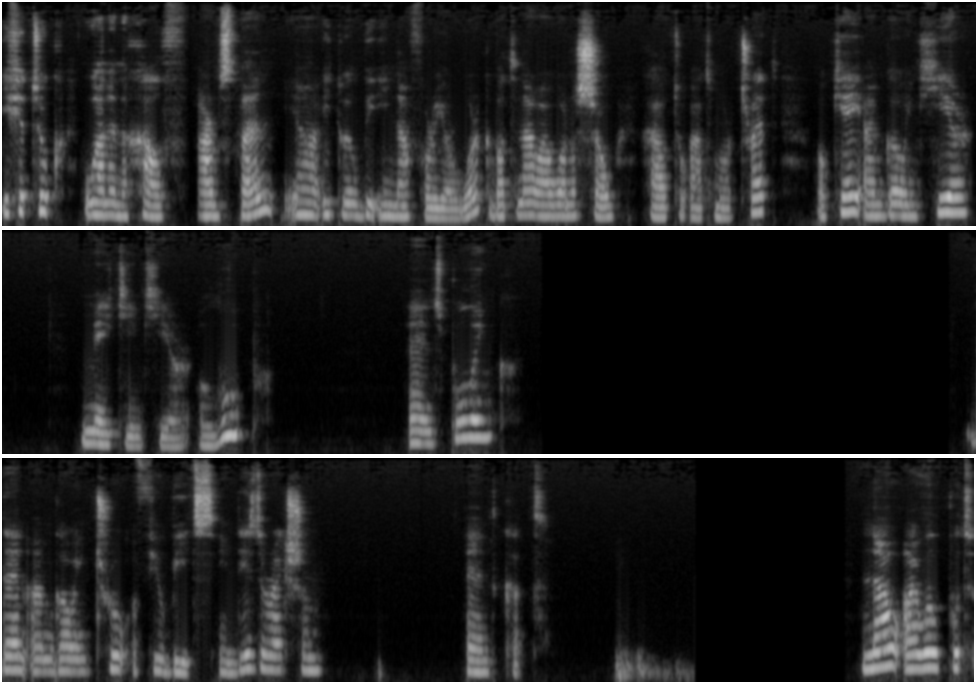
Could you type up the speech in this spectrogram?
If you took one and a half arm span uh, it will be enough for your work but now I want to show how to add more thread okay? I'm going here making here a loop and pulling. Then I'm going through a few beads in this direction and cut Now I will put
